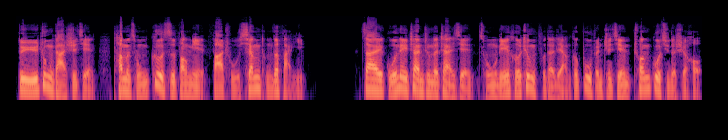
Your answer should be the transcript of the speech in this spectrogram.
对于重大事件，他们从各自方面发出相同的反应。在国内战争的战线从联合政府的两个部分之间穿过去的时候，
